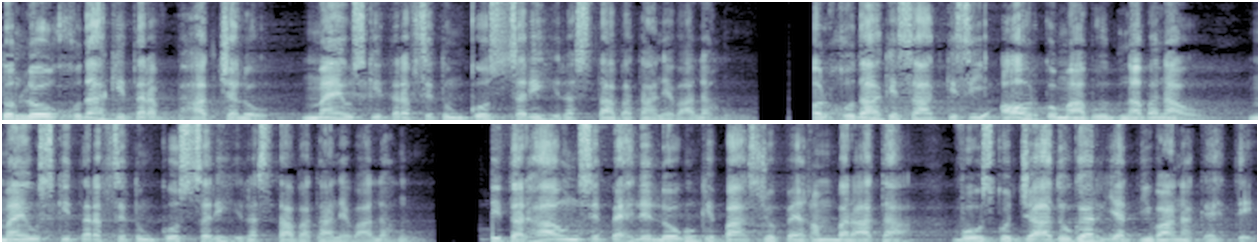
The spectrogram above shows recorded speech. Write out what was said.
तुम लोग खुदा की तरफ़ भाग चलो, मैं उसकी तरफ़ से तुमको सरीह रास्ता बताने वाला हूँ। और खुदा के साथ किसी और को माबूद न बनाओ, मैं उसकी तरफ़ से तुमको सरीह रास्ता बताने वाला हूँ। इसी तरह उनसे पहले लोगों के पास जो पैगंबर आता, वो उसको जादूगर या दीवाना कहते।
